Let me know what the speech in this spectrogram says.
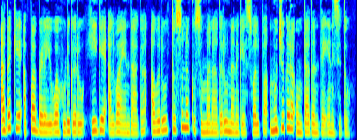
ಅದಕ್ಕೆ ಅಪ್ಪ ಬೆಳೆಯುವ ಹುಡುಗರು ಹೀಗೆ ಅಲ್ವಾ ಎಂದಾಗ ಅವರು ತುಸುನಕ್ಕು ಸುಮ್ಮನಾದರೂ ನನಗೆ ಸ್ವಲ್ಪ ಮುಜುಗರ ಉಂಟಾದಂತೆ ಎನಿಸಿತು.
